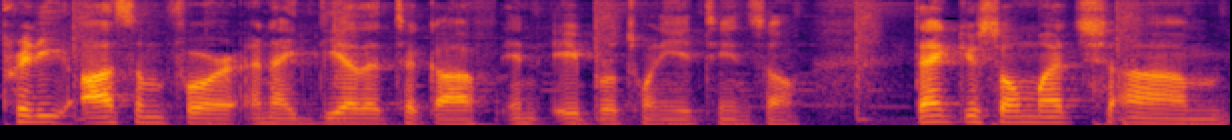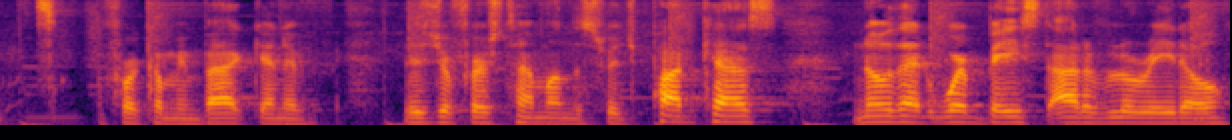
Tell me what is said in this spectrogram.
pretty awesome for an idea that took off in april 2018 so thank you so much um, for coming back. And if this is your first time on the switch podcast know that we're based out of laredo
